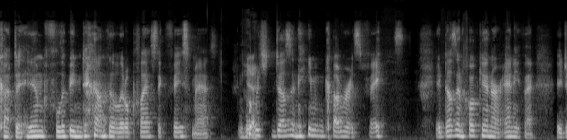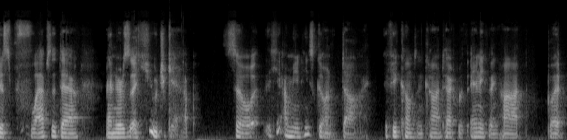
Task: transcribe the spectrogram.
Cut to him flipping down the little plastic face mask, Yeah. which doesn't even cover his face. It doesn't hook in or anything. It just flaps it down, and there's a huge gap. So, he, I mean, he's gonna die if he comes in contact with anything hot, but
